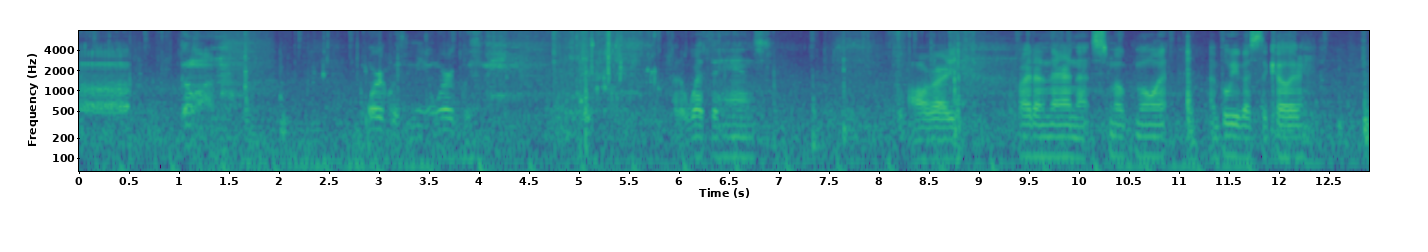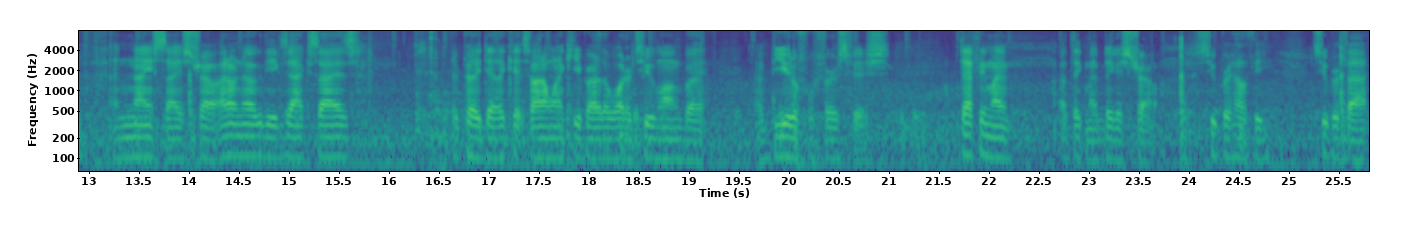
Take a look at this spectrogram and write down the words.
Oh, come on. Work with me, work with me. Try to wet the hands. Alrighty. Right on there in that smoked mullet. I believe that's the color. A nice sized trout. I don't know the exact size. They're pretty delicate, so I don't want to keep her out of the water too long, but a beautiful first fish. Definitely my, I think my biggest trout. Super healthy super fat.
